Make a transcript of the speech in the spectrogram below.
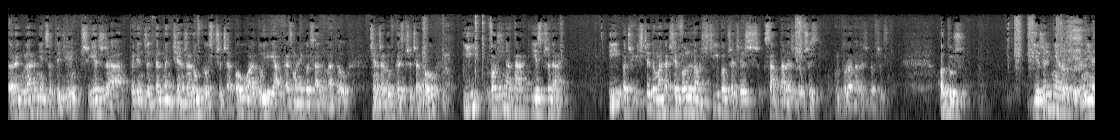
regularnie co tydzień przyjeżdża pewien dżentelmen ciężarówką z przyczepą, ładuje jabłka z mojego sadu na tą ciężarówkę z przyczepą i wozi na targ i je sprzedaje. I oczywiście domaga się wolności, bo przecież sad należy do wszystkich, kultura należy do wszystkich. Otóż, jeżeli nie, roz- nie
